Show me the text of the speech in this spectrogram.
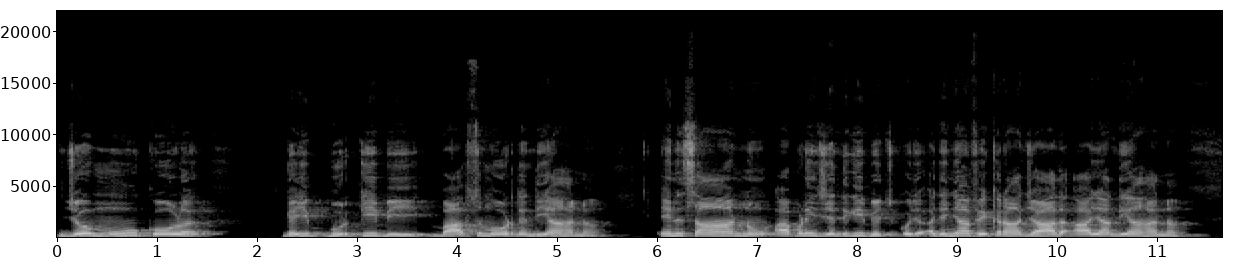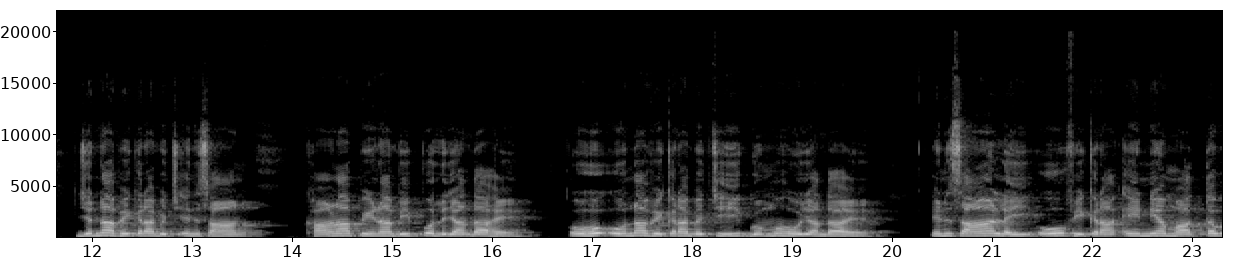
ਜੋ ਮੂੰਹ ਕੋਲ ਗਈ ਬੁਰਕੀ ਵੀ ਵਾਪਸ ਮੋੜ ਦਿੰਦੀਆਂ ਹਨ। ਇਨਸਾਨ ਨੂੰ ਆਪਣੀ ਜ਼ਿੰਦਗੀ ਵਿੱਚ ਕੁਝ ਅਜਿਹੀਆਂ ਫਿਕਰਾਂ ਯਾਦ ਆ ਜਾਂਦੀਆਂ ਹਨ, ਜਿਨ੍ਹਾਂ ਫਿਕਰਾਂ ਵਿੱਚ ਇਨਸਾਨ ਖਾਣਾ ਪੀਣਾ ਵੀ ਭੁੱਲ ਜਾਂਦਾ ਹੈ। ਉਹ ਉਹਨਾਂ ਫਿਕਰਾਂ ਵਿੱਚ ਹੀ ਗੁੰਮ ਹੋ ਜਾਂਦਾ ਹੈ। ਇਨਸਾਨ ਲਈ ਉਹ ਫਿਕਰਾਂ ਇੰਨੀਆਂ ਮਹੱਤਵ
